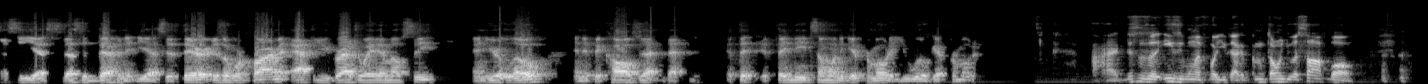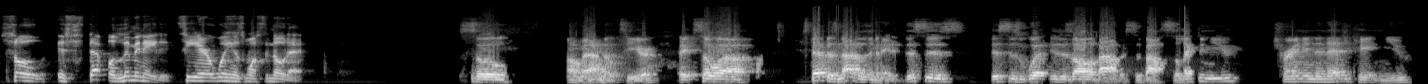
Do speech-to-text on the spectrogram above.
That's a yes. That's a definite yes. If there is a requirement after you graduate MLC, and you're low, and if it calls that that if they if they need someone to get promoted, you will get promoted. All right, this is an easy one for you. I'm throwing you a softball. so is step eliminated? Tierra Williams wants to know that. So, oh man, I know Tier. Hey, so uh, step is not eliminated. This is this is what it is all about. It's about selecting you, training and educating you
